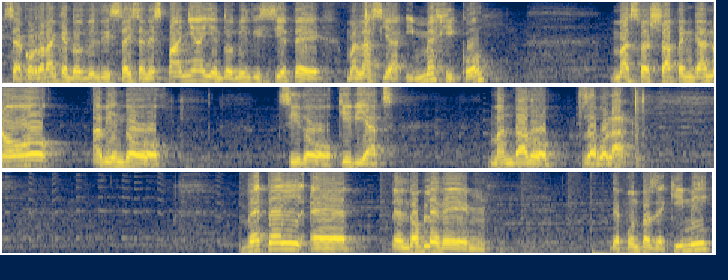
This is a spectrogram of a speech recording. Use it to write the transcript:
se acordarán que en 2016 en España y en 2017 Malasia y México Max Verstappen ganó habiendo sido Kvyat mandado pues, a volar. Vettel, eh, el doble de, de puntos de Kimi.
